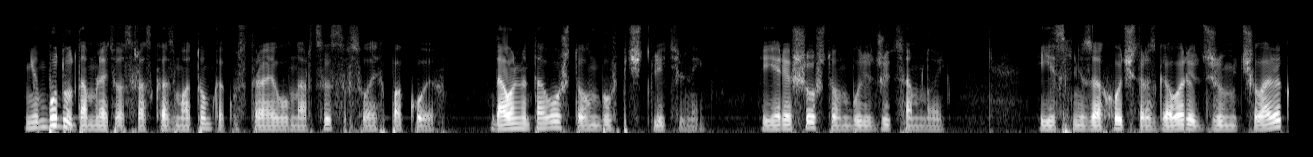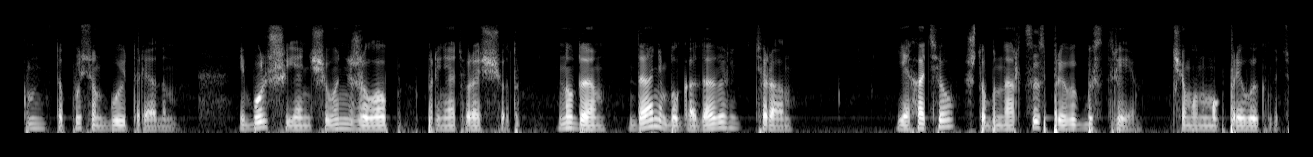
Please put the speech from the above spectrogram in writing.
Не буду утомлять вас рассказом о том, как устраивал нарцисса в своих покоях. Довольно того, что он был впечатлительный. И я решил, что он будет жить со мной. И если не захочет разговаривать с живым человеком, то пусть он будет рядом. И больше я ничего не желал принять в расчет. Ну да, да, неблагодарный тиран. Я хотел, чтобы нарцисс привык быстрее, чем он мог привыкнуть.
